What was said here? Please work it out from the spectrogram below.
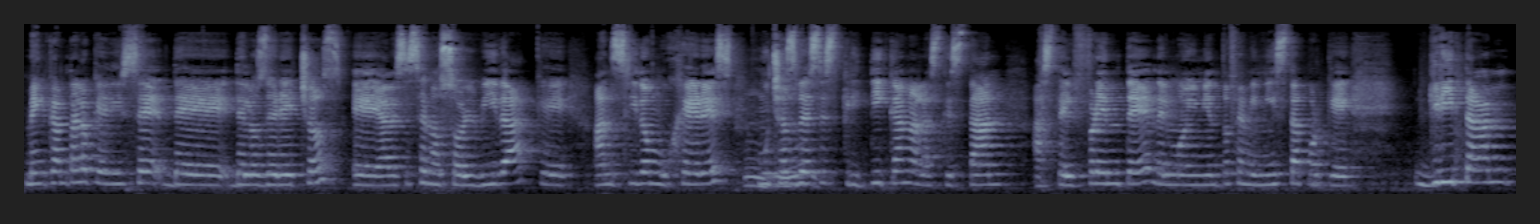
Me encanta lo que dice de, de los derechos. Eh, a veces se nos olvida que han sido mujeres. Muchas veces critican a las que están hasta el frente del movimiento feminista porque gritan,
